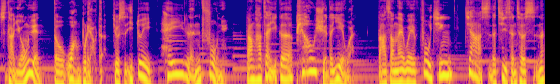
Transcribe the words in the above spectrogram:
是他永远都忘不了的，就是一对黑人妇女。当他在一个飘雪的夜晚搭上那位父亲驾驶的计程车时呢，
